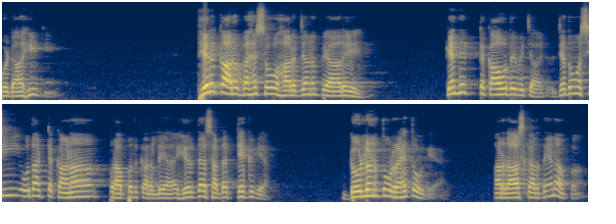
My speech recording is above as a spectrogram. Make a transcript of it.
ਬੁਢਾਹੀ ਜੀ ਥਿਰ ਘਰ ਬਹਿਸੋ ਹਰਜਨ ਪਿਆਰੇ। ਕਹਿੰਦੇ ਟਿਕਾਉ ਦੇ ਵਿੱਚ ਆ ਜਾ ਜਦੋਂ ਅਸੀਂ ਉਹਦਾ ਟਿਕਾਣਾ ਪ੍ਰਾਪਤ ਕਰ ਲਿਆ, ਹਿਰਦਾ ਸਾਡਾ ਟਿਕ ਗਿਆ। ਡੋਲਣ ਤੋਂ ਰਹਿਤ ਹੋ ਗਿਆ। ਅਰਦਾਸ ਕਰਦੇ ਆ ਨਾ ਆਪਾਂ।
